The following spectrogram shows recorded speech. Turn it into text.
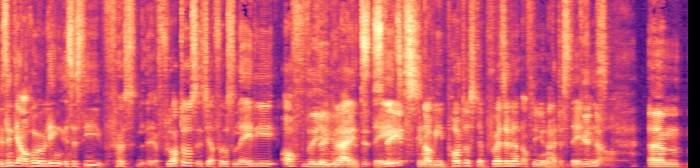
wir sind ja auch im Überlegen, ist es die First, äh, Flottos ist ja First Lady of the, the United, United States. States. Genau wie Potus der President of the United States ist. Genau. Ähm,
